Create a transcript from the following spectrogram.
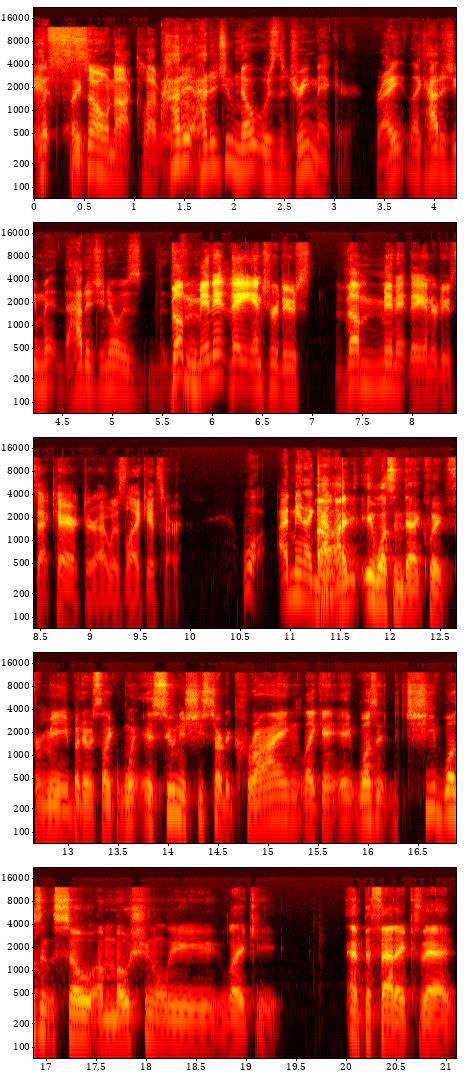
It's like- so not clever. How did how did you know it was the Dream Maker? Right? Like how did you how did you know it was th- the Dream- minute they introduced the minute they introduced that character, I was like, it's her. Well, I mean, I No, kind of I, it wasn't that quick for me, but it was like when, as soon as she started crying, like it, it wasn't. She wasn't so emotionally like empathetic that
